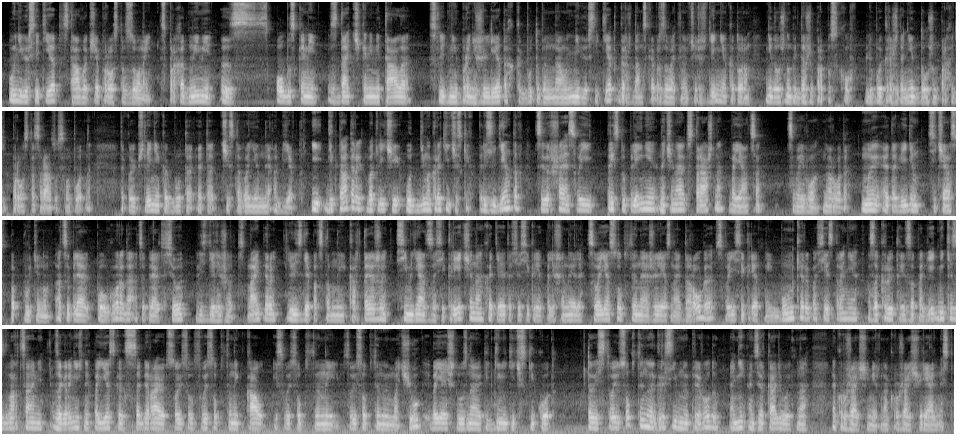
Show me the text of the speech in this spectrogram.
Университет стал вообще просто зоной. С проходными, с обысками, с датчиками металла, с людьми в бронежилетах, как будто бы на университет, гражданское образовательное учреждение, в котором не должно быть даже пропусков. Любой гражданин должен проходить просто сразу, свободно. Такое впечатление, как будто это чисто военный объект. И диктаторы, в отличие от демократических президентов, совершая свои преступления, начинают страшно бояться своего народа. Мы это видим сейчас по Путину. Оцепляют полгорода, оцепляют все, везде лежат снайперы, везде подставные кортежи, семья засекречена, хотя это все секрет Полишинеля, своя собственная железная дорога, свои секретные бункеры по всей стране, закрытые заповедники с дворцами, в заграничных поездках собирают свой, свой собственный кал и свой собственный, свою собственную мочу, боясь, что узнают их генетический код. То есть свою собственную агрессивную природу они отзеркаливают на окружающий мир, на окружающую реальность.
